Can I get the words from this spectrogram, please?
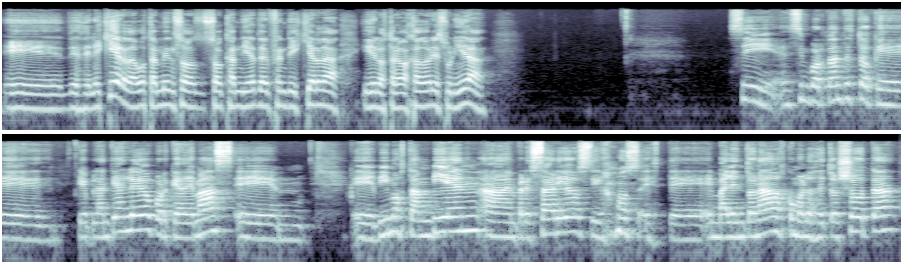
desde la izquierda? Vos también sos, sos candidata del Frente Izquierda y de los Trabajadores Unidad. Sí, es importante esto que, que planteas, Leo, porque además em, vimos también a empresarios, digamos, este, envalentonados como los de Toyota,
